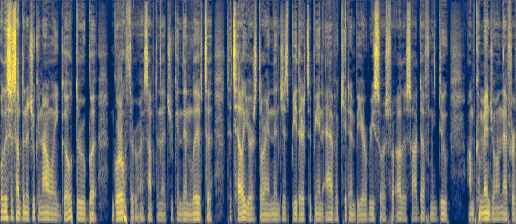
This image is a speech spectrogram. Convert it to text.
well, this is something that you can not only go through but grow through, and something that you can then live to to tell your story, and then just be there to be an advocate and be a resource for others. So I definitely do um commend you on that. For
